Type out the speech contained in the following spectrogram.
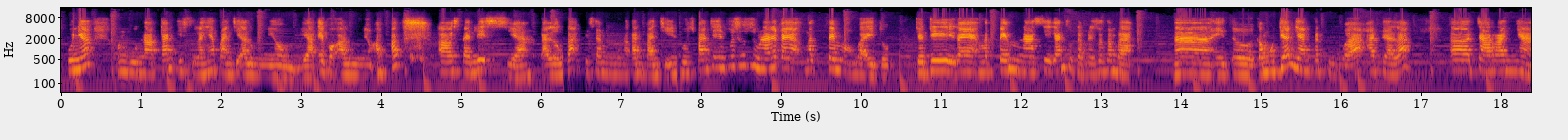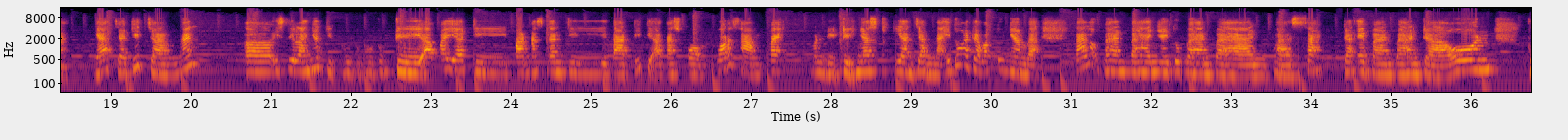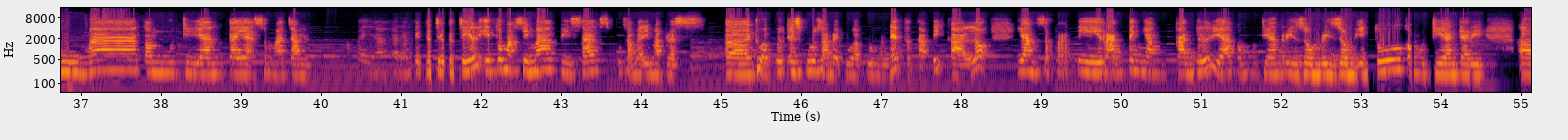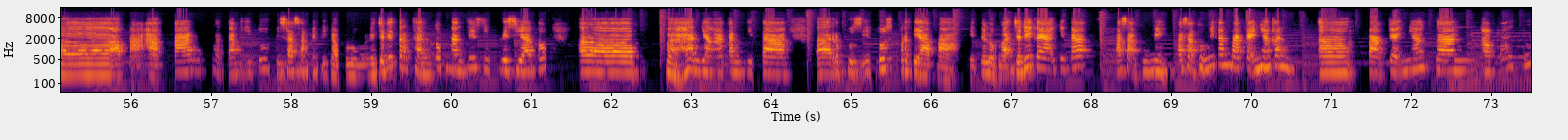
punya menggunakan istilahnya panci aluminium ya. Eh kok aluminium apa? Uh, stainless ya. Kalau enggak bisa menggunakan panci infus. Panci infus itu sebenarnya kayak ngetem mbak itu. Jadi kayak ngetem nasi kan sudah biasa mbak? Nah itu. Kemudian yang kedua adalah uh, caranya ya. Jadi jangan uh, istilahnya digeruduk-geruduk di apa ya dipanaskan di tadi di atas kompor sampai mendidihnya sekian jam. Nah, itu ada waktunya, Mbak. Kalau bahan-bahannya itu bahan-bahan basah eh bahan-bahan daun, bunga, kemudian kayak semacam apa ya, ranting kecil-kecil itu maksimal bisa 10 sampai 15 uh, 20 eh, 10 sampai 20 menit tetapi kalau yang seperti ranting yang kandel ya kemudian rizom-rizom itu kemudian dari uh, apa akar batang itu bisa sampai 30 menit. Jadi tergantung nanti si ya atau uh, bahan yang akan kita uh, rebus itu seperti apa itu loh mbak. Jadi kayak kita masak bumi. Masak bumi kan pakainya kan uh, pakainya kan apa itu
